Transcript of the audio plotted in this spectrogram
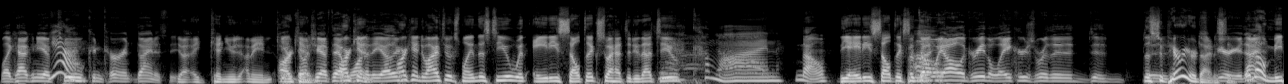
Like, how can you have Yeah. two concurrent dynasties? Yeah, can you? I mean, Can't- Arkan, don't you have to have one or the other? Arkan, do I have to explain this to you with 80s Celtics? Do I have to do that to you? Come on. No. The 80s Celtics and Don't the, we all agree the Lakers were the the, the superior dynasty. superior Well, no, dynasty? me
